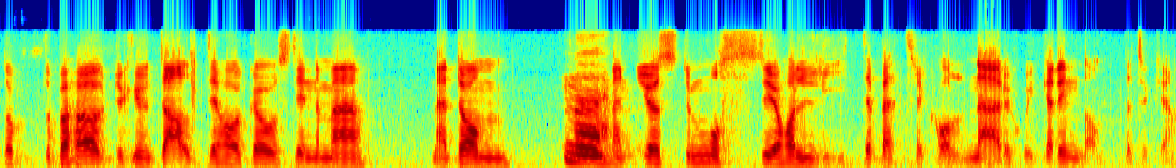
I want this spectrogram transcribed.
Då, då behöver du ju inte alltid ha Ghost inne med, med dem. Nej. Men just du måste ju ha lite bättre koll när du skickar in dem. Det tycker jag.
